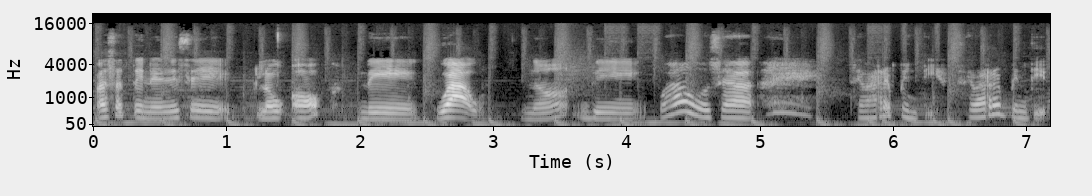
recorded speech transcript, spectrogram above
Vas a tener ese glow up de wow, ¿no? De wow, o sea, se va a arrepentir, se va a arrepentir.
